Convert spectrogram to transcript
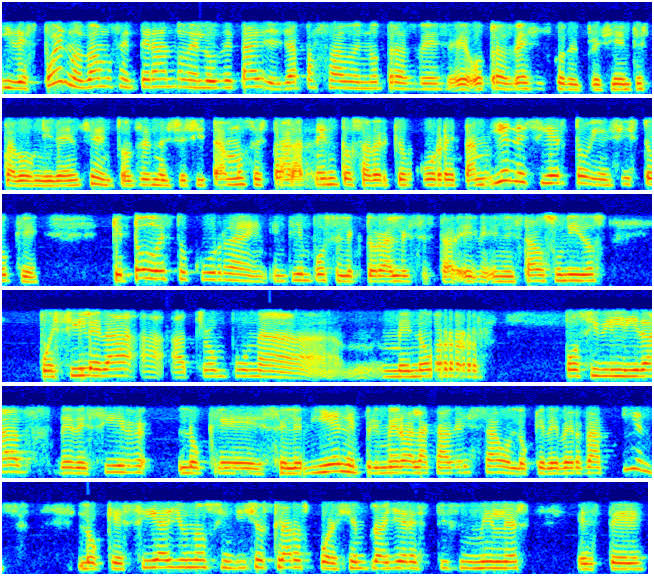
y después nos vamos enterando de los detalles. Ya ha pasado en otras veces, eh, otras veces con el presidente estadounidense, entonces necesitamos estar atentos a ver qué ocurre. También es cierto, insisto, que, que todo esto ocurra en, tiempos electorales en, Estados Unidos, pues sí le da a, a Trump una menor posibilidad de decir lo que se le viene primero a la cabeza o lo que de verdad piensa. Lo que sí hay unos indicios claros, por ejemplo, ayer Stephen Miller, este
